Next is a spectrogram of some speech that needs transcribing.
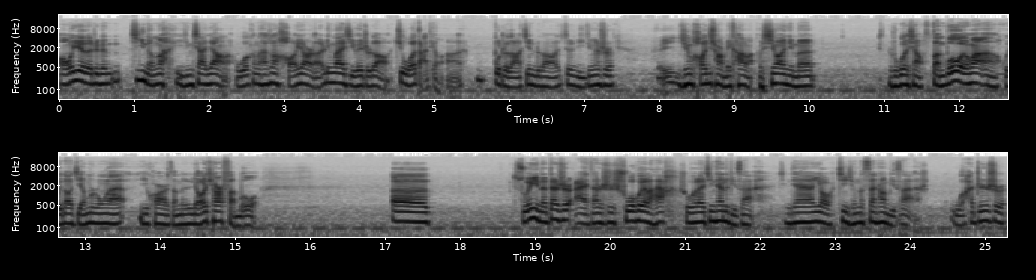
熬夜的这个机能啊已经下降了，我可能还算好一点了。另外几位知道，就我打听啊，不知道，金知道，就已经是已经好几场没看了。我希望你们如果想反驳我的话啊，回到节目中来一块儿咱们聊天反驳我。呃，所以呢，但是哎，但是说回来啊，说回来今天的比赛，今天要进行的三场比赛，我还真是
